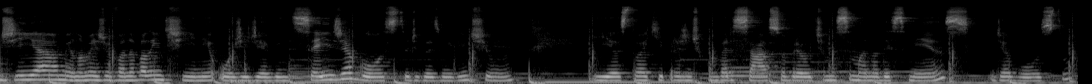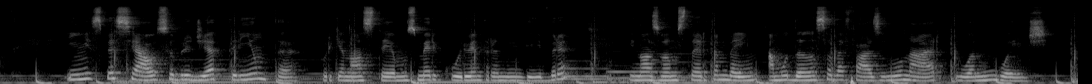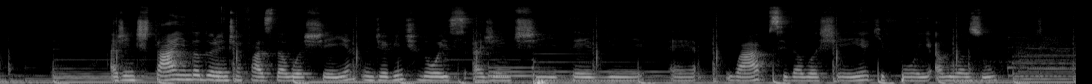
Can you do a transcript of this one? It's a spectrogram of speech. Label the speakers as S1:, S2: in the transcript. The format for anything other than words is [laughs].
S1: dia, meu nome é Giovanna Valentini. Hoje é dia 26 de agosto de 2021 e eu estou aqui para a gente conversar sobre a última semana desse mês, de agosto, e em especial sobre o dia 30, porque nós temos Mercúrio entrando em Libra e nós vamos ter também a mudança da fase lunar, lua minguante. A gente está ainda durante a fase da lua cheia. No dia 22, a gente teve é, o ápice da lua cheia, que foi a lua azul.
